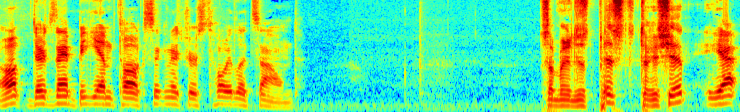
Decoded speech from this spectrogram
Oh, there's that BM Talk Signatures toilet sound. Somebody just pissed, took a shit. Yep.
